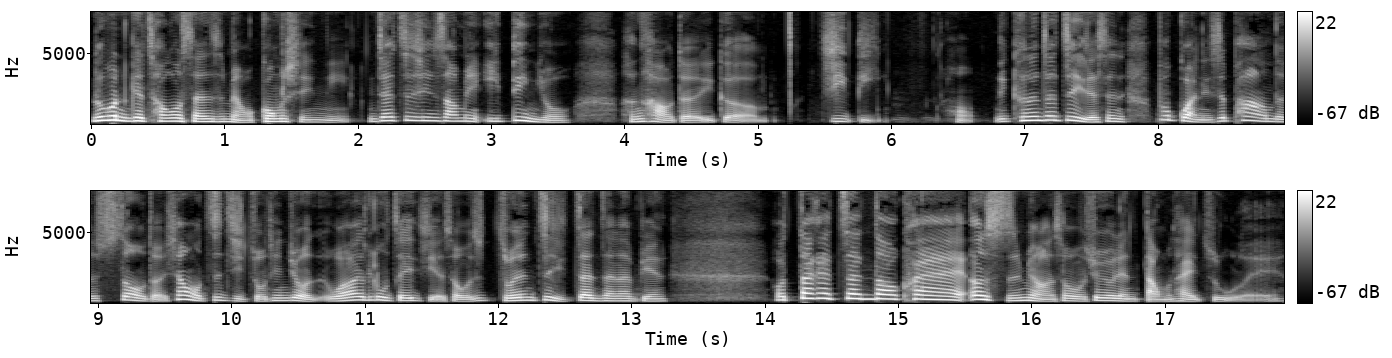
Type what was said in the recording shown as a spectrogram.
如果你可以超过三十秒，我恭喜你，你在自信上面一定有很好的一个基底。吼，你可能在自己的身体，不管你是胖的、瘦的，像我自己昨天就我要录这一集的时候，我就昨天自己站在那边。我大概站到快二十秒的时候，我就有点挡不太住了，哎，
